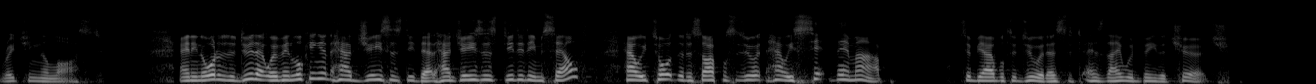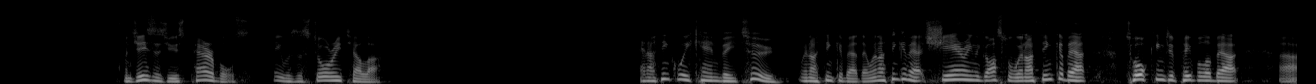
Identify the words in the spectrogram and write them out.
reaching the lost. And in order to do that, we've been looking at how Jesus did that, how Jesus did it himself, how he taught the disciples to do it, how he set them up to be able to do it as, as they would be the church. And Jesus used parables, he was a storyteller. And I think we can be too when I think about that. When I think about sharing the gospel, when I think about talking to people about uh,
